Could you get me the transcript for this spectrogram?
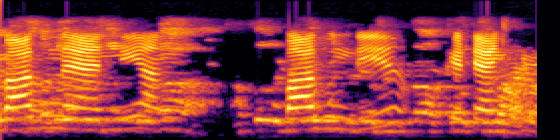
బాగున్నాయి అన్ని. బాగుంది. Okay thank you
